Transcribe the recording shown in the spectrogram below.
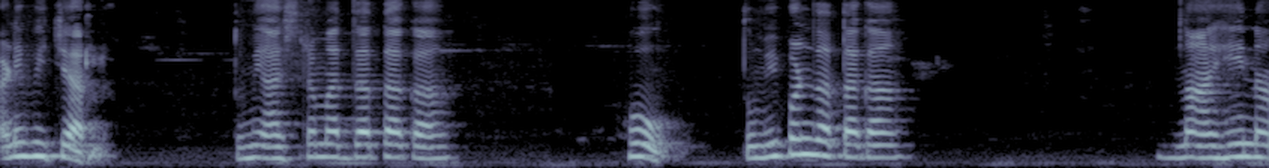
आणि विचारलं तुम्ही आश्रमात जाता का? हो तुम्ही पण जाता का? नाही ना.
